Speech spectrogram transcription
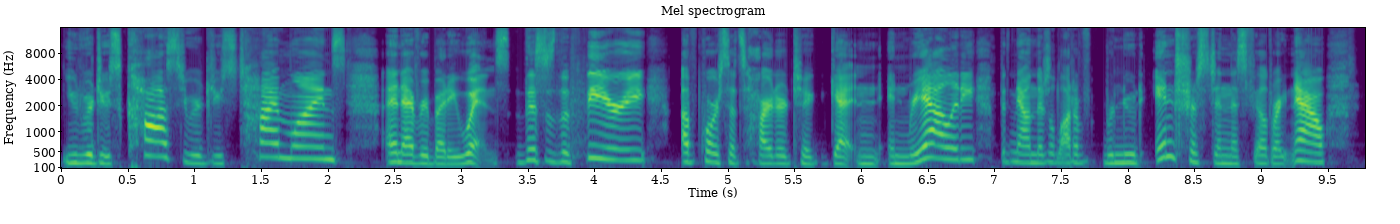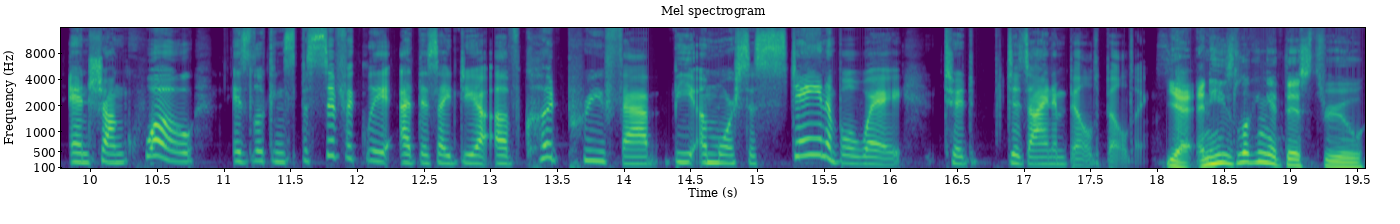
you reduce costs, you reduce timelines, and everybody wins. This is the theory. Of course, it's harder to get in, in reality, but now there's a lot of renewed interest in this field right now. And Sean Kuo is looking specifically at this idea of could prefab be a more sustainable way to design and build buildings. Yeah, and he's looking at this through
